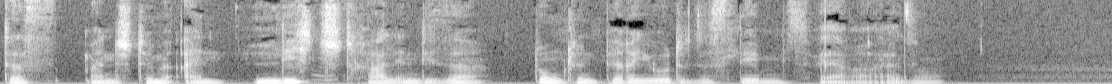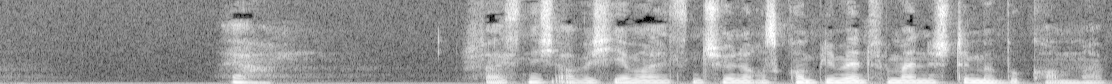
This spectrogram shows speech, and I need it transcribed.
dass meine Stimme ein Lichtstrahl in dieser dunklen Periode des Lebens wäre. Also, ja, ich weiß nicht, ob ich jemals ein schöneres Kompliment für meine Stimme bekommen habe.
